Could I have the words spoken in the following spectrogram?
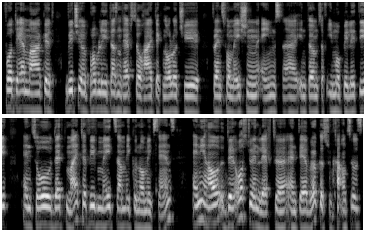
for their market, which uh, probably doesn't have so high technology transformation aims uh, in terms of e-mobility. And so that might have even made some economic sense. Anyhow, the Austrian left uh, and their workers' councils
